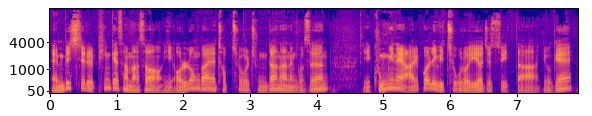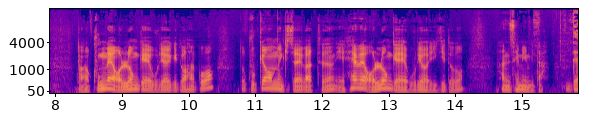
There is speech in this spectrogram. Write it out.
MBC를 핑계 삼아서 이 언론과의 접촉을 중단하는 것은 이 국민의 알 권리 위축으로 이어질 수 있다. 요게 어, 국내 언론계의 우려이기도 하고 또 국경 없는 기자회 같은 이 해외 언론계의 우려이기도 한 셈입니다. 네.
